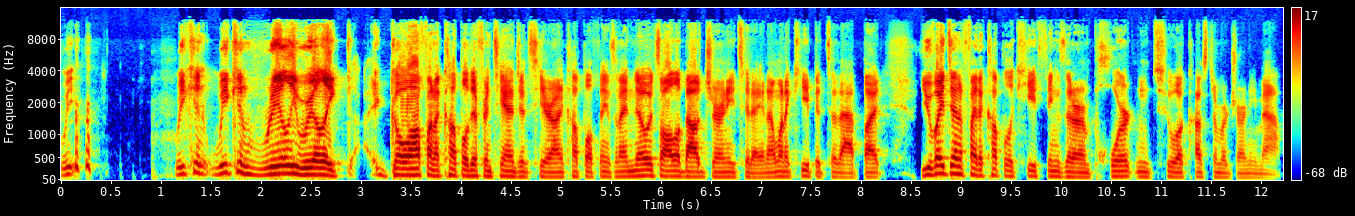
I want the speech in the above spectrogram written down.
We we can we can really really go off on a couple different tangents here on a couple of things and i know it's all about journey today and i want to keep it to that but you've identified a couple of key things that are important to a customer journey map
